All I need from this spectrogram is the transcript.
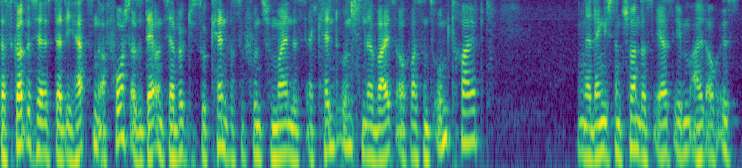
dass Gott es ja ist, der die Herzen erforscht, also der uns ja wirklich so kennt, was du für uns schon meintest. Er kennt uns und er weiß auch, was uns umtreibt. Und da denke ich dann schon, dass er es eben halt auch ist,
